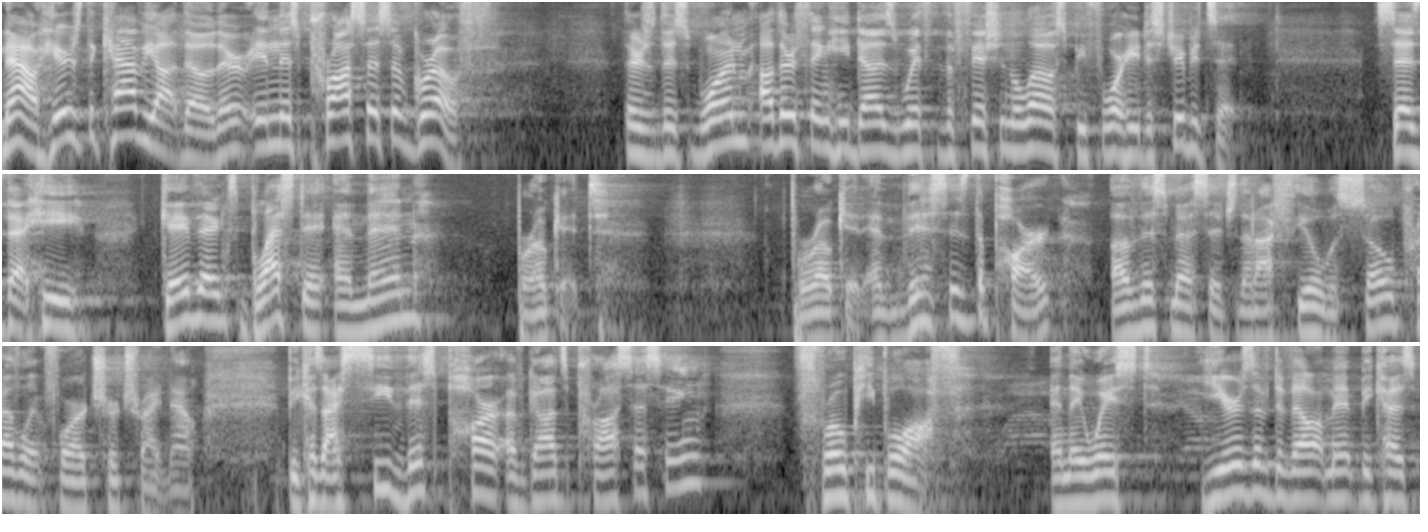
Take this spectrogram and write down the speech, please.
Now, here's the caveat though. They're in this process of growth. There's this one other thing he does with the fish and the loaves before he distributes it says that he gave thanks, blessed it, and then broke it. Broke it. And this is the part of this message that I feel was so prevalent for our church right now because I see this part of God's processing throw people off and they waste years of development because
